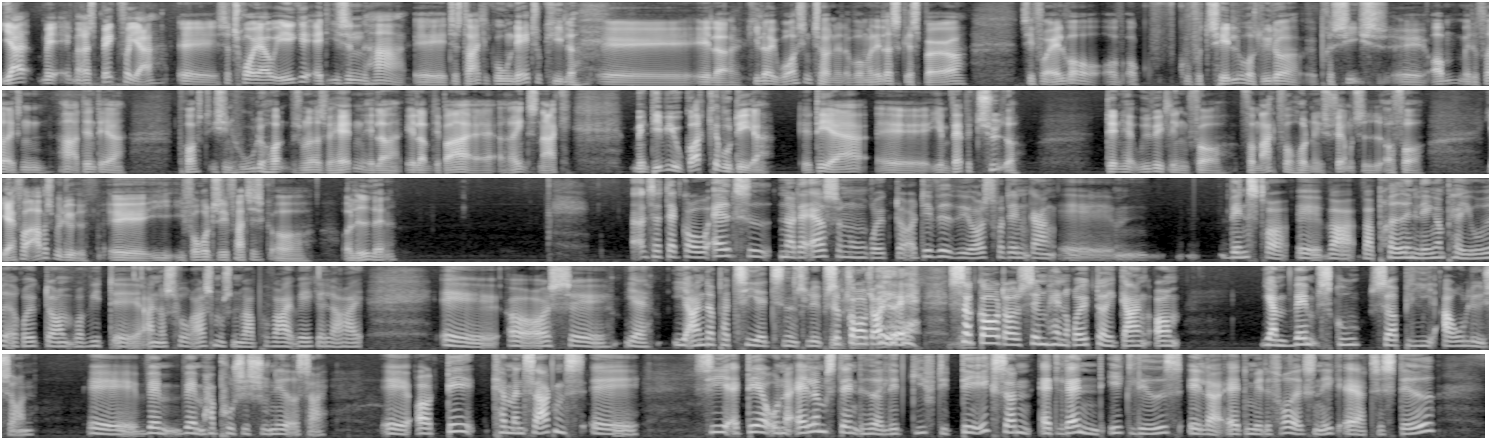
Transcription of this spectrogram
Jeg, med, med respekt for jer, øh, så tror jeg jo ikke, at I sådan har øh, tilstrækkeligt gode NATO-kilder, øh, eller kilder i Washington, eller hvor man ellers skal spørge til for alvor og, og kunne fortælle vores lyttere øh, præcis øh, om Mette Frederiksen har den der post i sin hulehånd, hvis hun ellers vil have den, eller, eller om det bare er ren snak. Men det vi jo godt kan vurdere, øh, det er, øh, jamen, hvad betyder den her udvikling for, for magtforholdene i Socialdemokratiet og for ja, for arbejdsmiljøet øh, i, i forhold til faktisk at, at lede landet? Altså, der går jo altid, når der er sådan nogle rygter, og det ved vi jo også fra dengang øh, Venstre øh, var, var præget en længere periode af rygter om, hvorvidt øh, Anders Fogh Rasmussen var på vej væk eller ej. Øh, og også øh, ja, i andre partier i tidens løb, så går, der, ja, så går der jo simpelthen rygter i gang om, jamen hvem skulle så blive afløseren? Øh, hvem, hvem har positioneret sig? Øh, og det kan man sagtens øh, sige, at det er under alle omstændigheder lidt giftigt. Det er ikke sådan, at landet ikke ledes, eller at Mette Frederiksen ikke er til stede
